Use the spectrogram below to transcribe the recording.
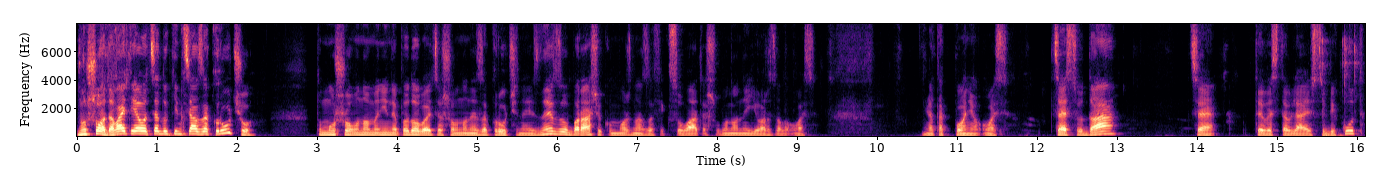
Ну що, давайте я оце до кінця закручу, тому що воно мені не подобається, що воно не закручене. І знизу барашиком можна зафіксувати, щоб воно не йорзало. Ось. Я так поняв, ось. Це сюди. Це ти виставляєш собі кут.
